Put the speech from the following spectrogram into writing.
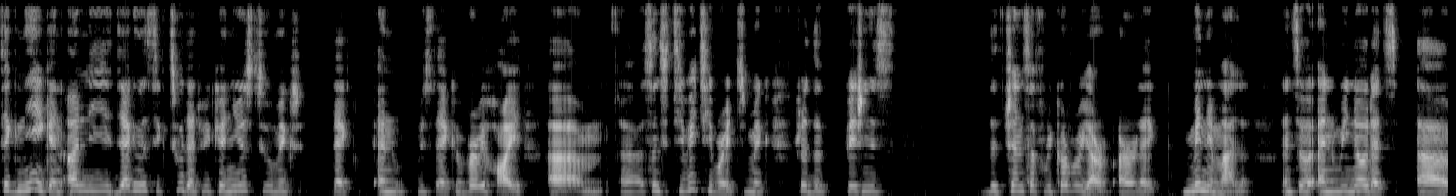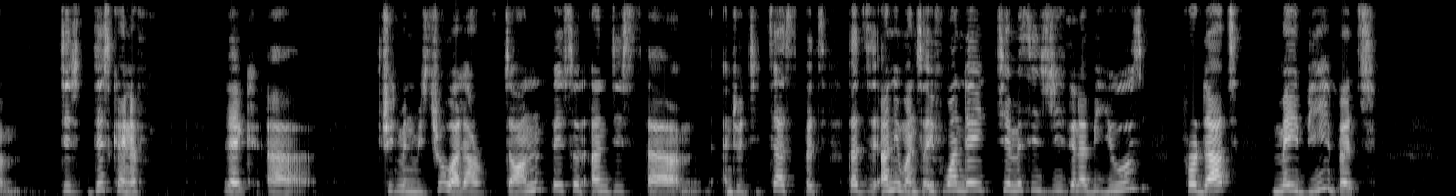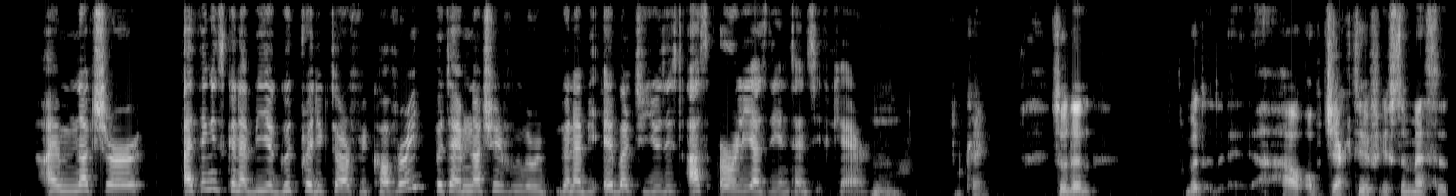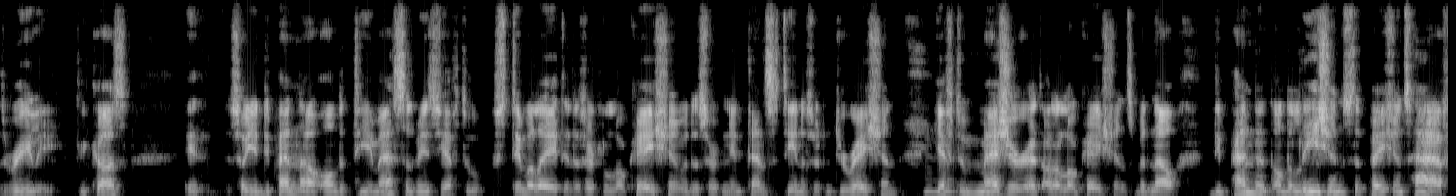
technique and only diagnostic tool that we can use to make like and with like a very high um, uh, sensitivity rate to make sure the patient is the chance of recovery are, are like minimal. And so and we know that um, this this kind of like uh, treatment withdrawal are done based on, on this um, N20 test but that's the only one. So if one day TMSEG is gonna be used for that maybe but I'm not sure I think it's gonna be a good predictor of recovery, but I'm not sure if we were gonna be able to use it as early as the intensive care. Mm. Okay, so then, but how objective is the method really? Because it, so you depend now on the TMS. That means you have to stimulate at a certain location with a certain intensity and a certain duration. Mm-hmm. You have mm-hmm. to measure at other locations. But now, dependent on the lesions that patients have,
